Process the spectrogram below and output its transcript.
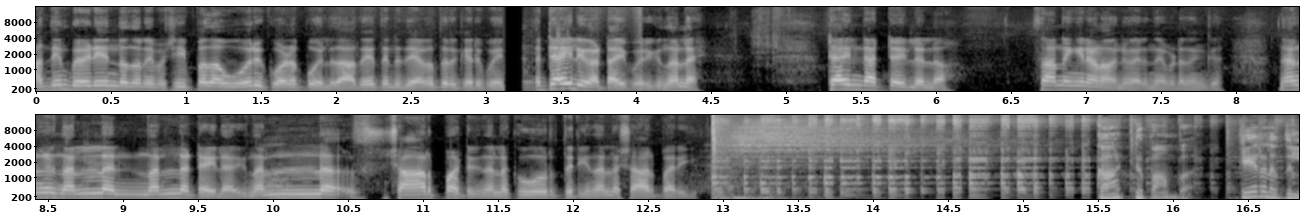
ആദ്യം പേടിയുണ്ടെന്ന് പറയും പക്ഷേ ഇപ്പോൾ അത് ഒരു കുഴപ്പമില്ല. അത് അദ്ദേഹത്തിന്റെ ദേഹത്തിൽ കയറി പോയി ടൈൽ കട്ടായി പോയിരിക്കുന്നു അല്ലേ? ടൈലിന്റെ അറ്റ ഇല്ലല്ലോ. സാറിന് എങ്ങനെയാണോ അവന് വരുന്നത് ഇവിടെ നിങ്ങൾക്ക്? ഞങ്ങൾ നല്ല നല്ല ടൈലായിരിക്കും നല്ല ഷാർപ്പായിട്ടിരിക്കും നല്ല കൂർത്തിരിക്കും. നല്ല ഷാർപ്പായിരിക്കും കാട്ടുപാമ്പ്. കേരളത്തിൽ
